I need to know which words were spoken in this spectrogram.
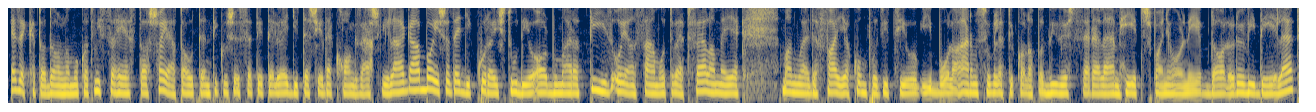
ezeket a dallamokat visszahelyezte a saját autentikus összetételő együttesének hangzás világába, és az egyik korai stúdió albumára tíz olyan számot vett fel, amelyek Manuel de Falla kompozícióiból a háromszögletű kalap, a bűvös szerelem, hét spanyol népdal, rövid élet,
